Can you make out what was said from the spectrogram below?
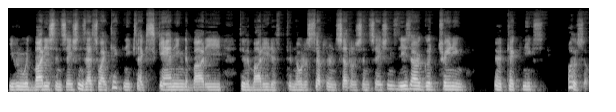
even with body sensations, that's why techniques like scanning the body to the body to, to notice subtler and subtler sensations, these are good training uh, techniques also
